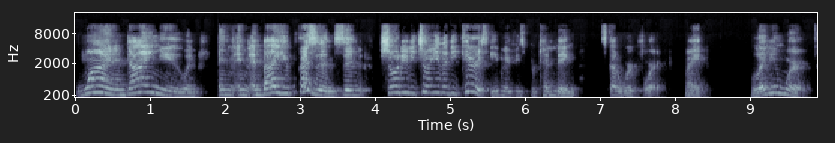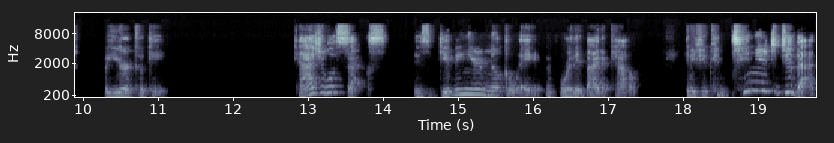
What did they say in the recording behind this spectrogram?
wine and dine you and and and, and buy you presents and show that he show you that he cares, even if he's pretending It's got to work for it, right? Let him work, you're a cookie. Casual sex is giving your milk away before they bite a cow. And if you continue to do that,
